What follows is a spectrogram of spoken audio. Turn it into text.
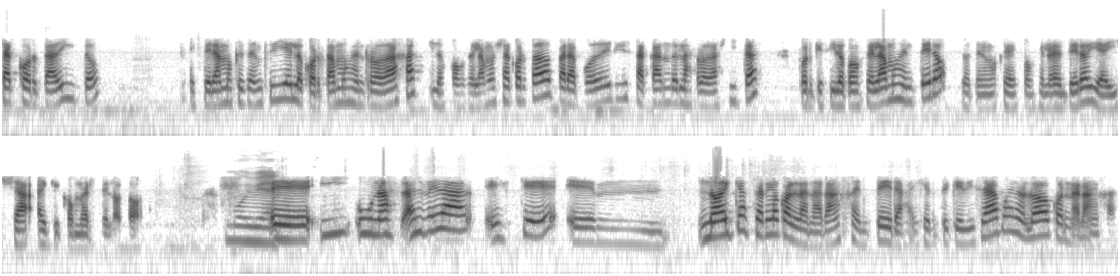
Ya cortadito, esperamos que se enfríe, lo cortamos en rodajas y los congelamos ya cortados para poder ir sacando las rodajitas porque si lo congelamos entero, lo tenemos que descongelar entero y ahí ya hay que comérselo todo. Muy bien. Eh, y una salvedad es que eh, no hay que hacerlo con la naranja entera. Hay gente que dice, ah, bueno, lo hago con naranjas.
